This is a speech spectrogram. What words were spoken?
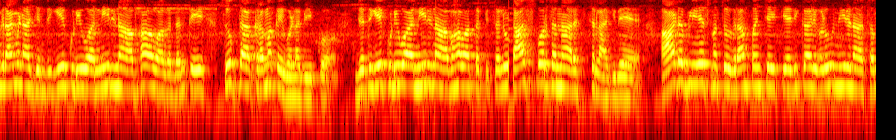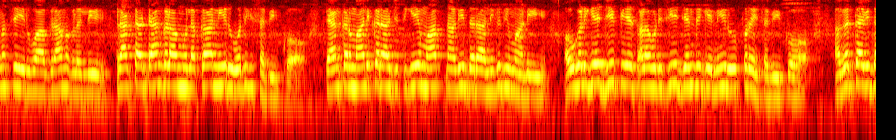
ಗ್ರಾಮೀಣ ಜನರಿಗೆ ಕುಡಿಯುವ ನೀರಿನ ಅಭಾವವಾಗದಂತೆ ಸೂಕ್ತ ಕ್ರಮ ಕೈಗೊಳ್ಳಬೇಕು. ಜೊತೆಗೆ ಕುಡಿಯುವ ನೀರಿನ ಅಭಾವ ತಪ್ಪಿಸಲು ಟಾಸ್ಕ್ ಫೋರ್ಸ್ ಅನ್ನು ರಚಿಸಲಾಗಿದೆ. ಆರ್ ಡಬ್ಲ್ಯೂ ಮತ್ತು ಗ್ರಾಮ ಪಂಚಾಯಿತಿ ಅಧಿಕಾರಿಗಳು ನೀರಿನ ಸಮಸ್ಯೆ ಇರುವ ಗ್ರಾಮಗಳಲ್ಲಿ ಟ್ರ್ಯಾಕ್ಟರ್ ಟ್ಯಾಂಕ್ಗಳ ಮೂಲಕ ನೀರು ಒದಗಿಸಬೇಕು. ಟ್ಯಾಂಕರ್ ಮಾಲೀಕರ ಜೊತೆಗೆ ಮಾತನಾಡಿ ದರ ನಿಗದಿ ಮಾಡಿ, ಅವುಗಳಿಗೆ ಜಿ ಪಿ ಎಸ್ ಅಳವಡಿಸಿ ಜನರಿಗೆ ನೀರು ಪೂರೈಸಬೇಕು. ಅಗತ್ಯವಿದ್ದ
